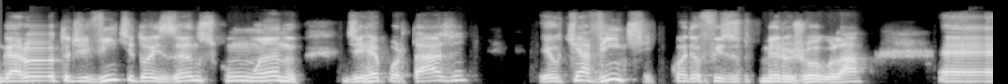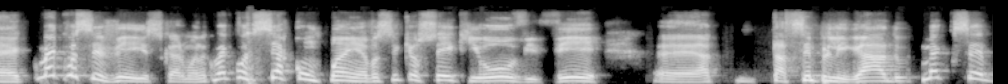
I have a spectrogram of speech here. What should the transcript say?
garoto de 22 anos com um ano de reportagem eu tinha 20 quando eu fiz o primeiro jogo lá. É, como é que você vê isso, Carmona? Como é que você acompanha? Você que eu sei que ouve, vê, está é, tá sempre ligado. Como é que você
